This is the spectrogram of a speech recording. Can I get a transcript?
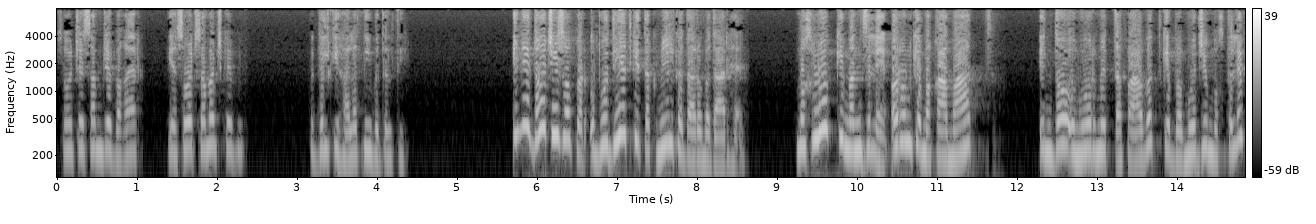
سوچے، سمجھے بغیر، یا سوچ سمجھ کے بھی۔ دل کی حالت نہیں بدلتی۔ انہیں دو چیزوں پر عبودیت کی تکمیل کا دار و مدار ہے۔ مخلوق کی منزلیں اور ان کے مقامات ان دو امور میں تفاوت کے بموجب مختلف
